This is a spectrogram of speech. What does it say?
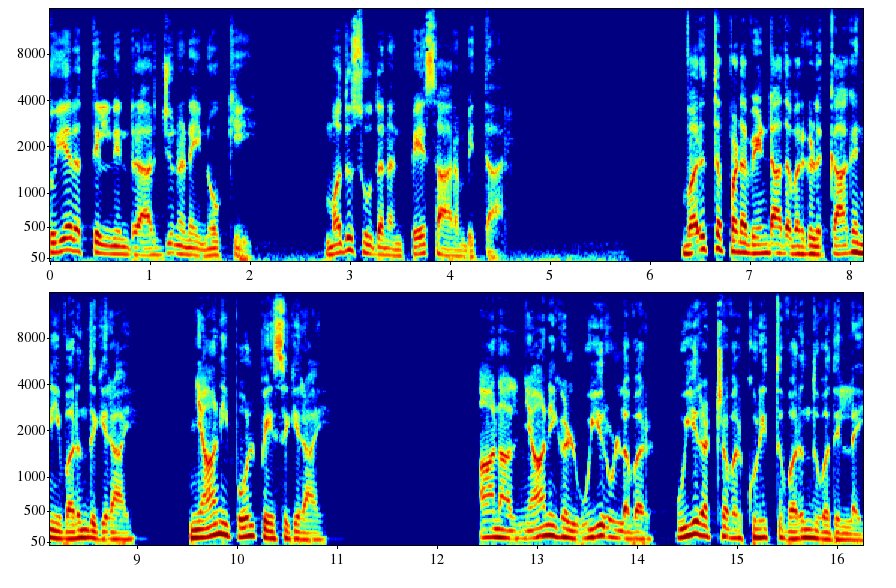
துயரத்தில் நின்ற அர்ஜுனனை நோக்கி மதுசூதனன் பேச ஆரம்பித்தார். வருத்தப்பட வேண்டாதவர்களுக்காக நீ வருந்துகிறாய் ஞானி போல் பேசுகிறாய். ஆனால் ஞானிகள் உயிருள்ளவர் உயிரற்றவர் குறித்து வருந்துவதில்லை.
